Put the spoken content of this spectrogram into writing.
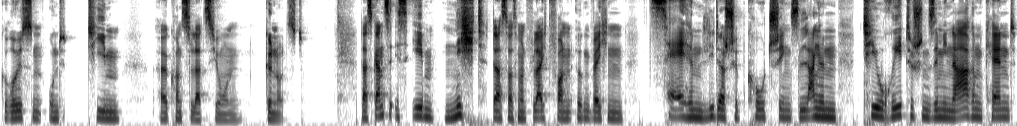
Größen und Teamkonstellationen äh, genutzt. Das Ganze ist eben nicht das, was man vielleicht von irgendwelchen zähen Leadership-Coachings, langen theoretischen Seminaren kennt.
